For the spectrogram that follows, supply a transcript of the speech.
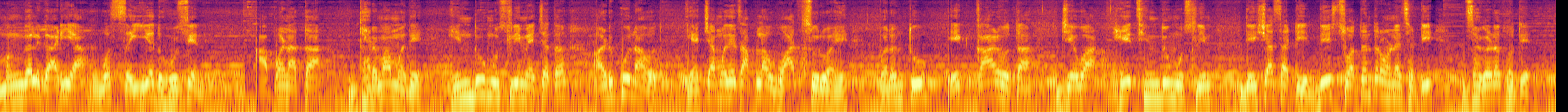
मंगल गाडिया व सय्यद हुसेन. आपण आता धर्मामध्ये हिंदू मुस्लिम याच्यात अडकून आहोत. याच्यामध्येच आपला वाद सुरू आहे. परंतु एक काळ होता जेव्हा हेच हिंदू मुस्लिम देशासाठी देश स्वतंत्र होण्यासाठी झगडत होते.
